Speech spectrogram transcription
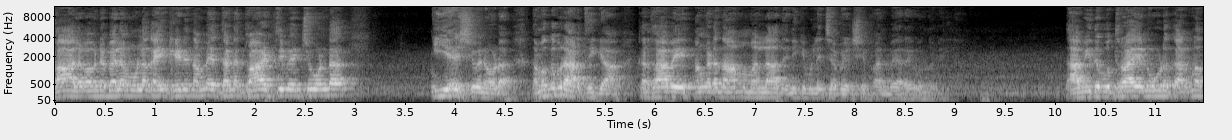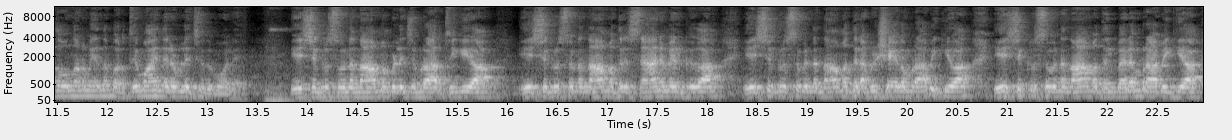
കാലം അവന്റെ ബലമുള്ള കൈക്കീഴി നമ്മെ തന്നെ താഴ്ത്തി വെച്ചുകൊണ്ട് ഈ യേശുവിനോട് നമുക്ക് പ്രാർത്ഥിക്കാം. കർത്താവെ അങ്ങയുടെ നാമമല്ലാതെ എനിക്ക് വിളിച്ചപേക്ഷിപ്പാൻ വേറെ ഒന്നുമില്ല. ദാവീദ് പുത്ര എന്നോട് കരുണ തോന്നണമേ എന്ന് ഭർത്യമായി നിലവിളിച്ചതുപോലെ യേശുക്രിസ്തുവിന്റെ നാമം വിളിച്ച് പ്രാർത്ഥിക്കുക യേശുക്രിസ്തുവിന്റെ നാമത്തിൽ സ്നാനമേൽക്കുക യേശുക്രിസ്തുവിന്റെ നാമത്തിൽ അഭിഷേകം പ്രാപിക്കുക യേശുക്രിസ്തുവിന്റെ നാമത്തിൽ ബലം പ്രാപിക്കുക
